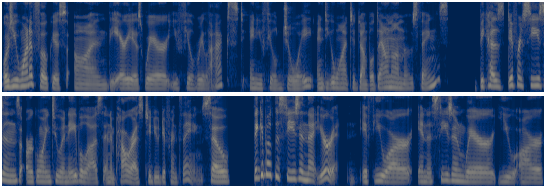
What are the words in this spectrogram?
Or do you want to focus on the areas where you feel relaxed and you feel joy? And do you want to double down on those things? Because different seasons are going to enable us and empower us to do different things. So think about the season that you're in. If you are in a season where you are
